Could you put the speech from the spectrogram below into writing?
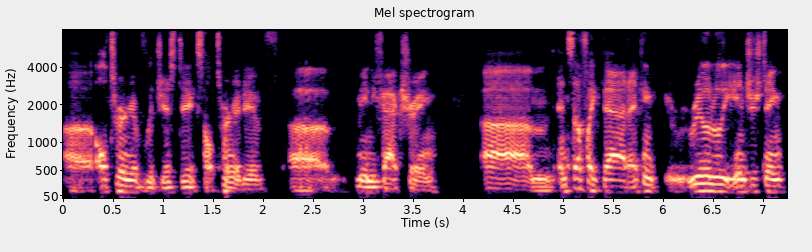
uh, alternative logistics, alternative uh, manufacturing, um, and stuff like that. I think really, really interesting.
